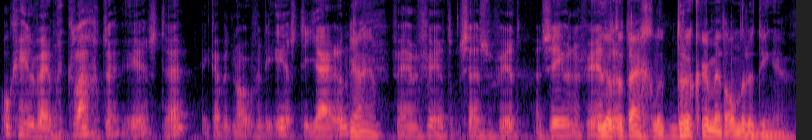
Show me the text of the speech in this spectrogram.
Ook heel weinig klachten eerst. Hè? Ik heb het nou over de eerste jaren. Ja, ja. 45, 46 en 47. Je had het eigenlijk drukker met andere dingen.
